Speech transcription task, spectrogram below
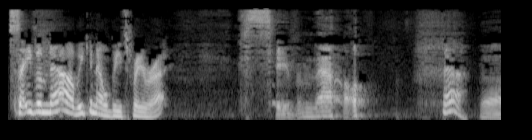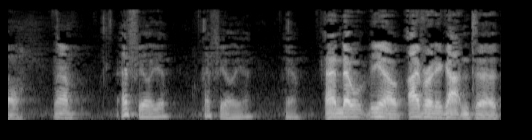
save him now. We can LB3, right? Save him now. Yeah. Oh, yeah. I feel you. I feel you. Yeah. And, uh, you know, I've already gotten to,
